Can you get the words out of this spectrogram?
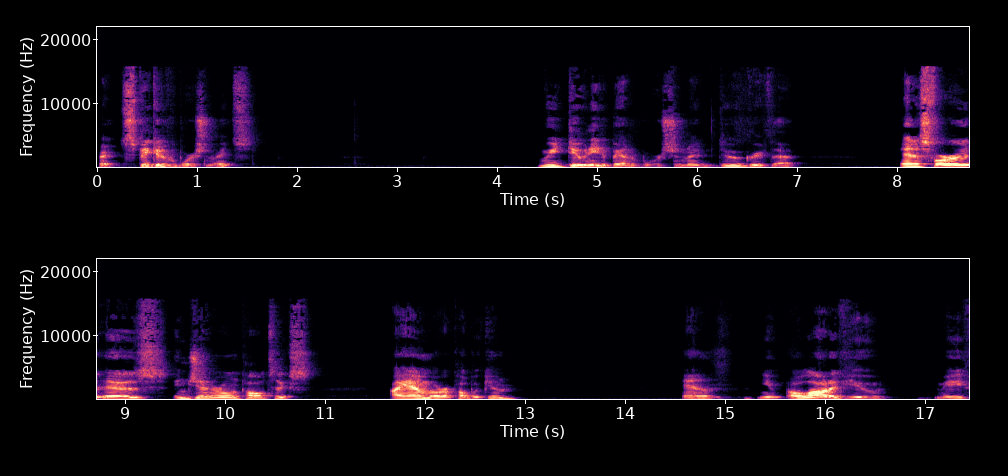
Right, speaking of abortion rights, we do need to ban abortion. I do agree with that. And as far as in general in politics, I am a Republican. And you, a lot of you may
